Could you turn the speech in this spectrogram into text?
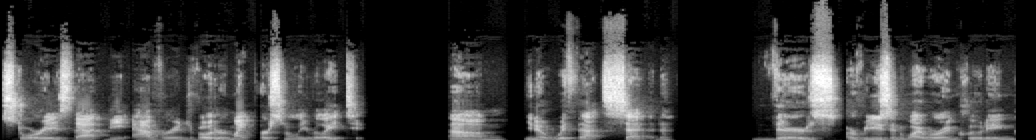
stories that the average voter might personally relate to. Um, you know, with that said, there's a reason why we're including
